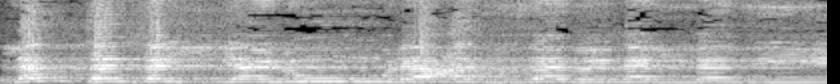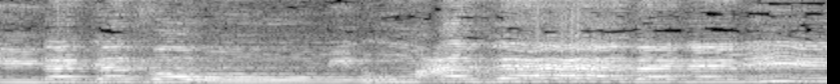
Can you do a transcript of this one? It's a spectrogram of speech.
لو تزينوا لعذبنا الذين كفروا منهم عذابا أليما.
